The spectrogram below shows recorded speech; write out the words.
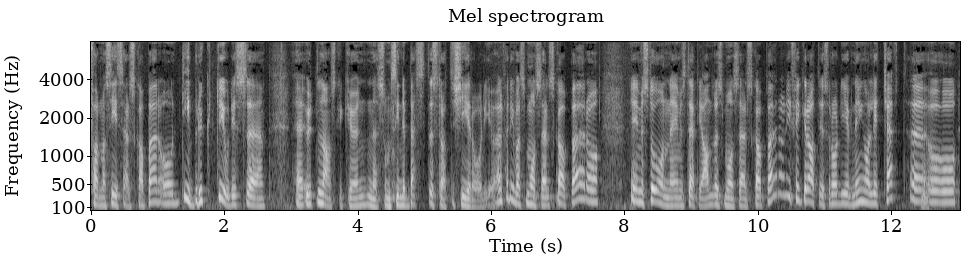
farmasiselskaper. Og de brukte jo disse eh, utenlandske kundene som sine beste strategirådgivere. For de var små selskaper, og investorene investerte i andre små selskaper. Og de fikk gratis rådgivning og litt kjeft. Eh, og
